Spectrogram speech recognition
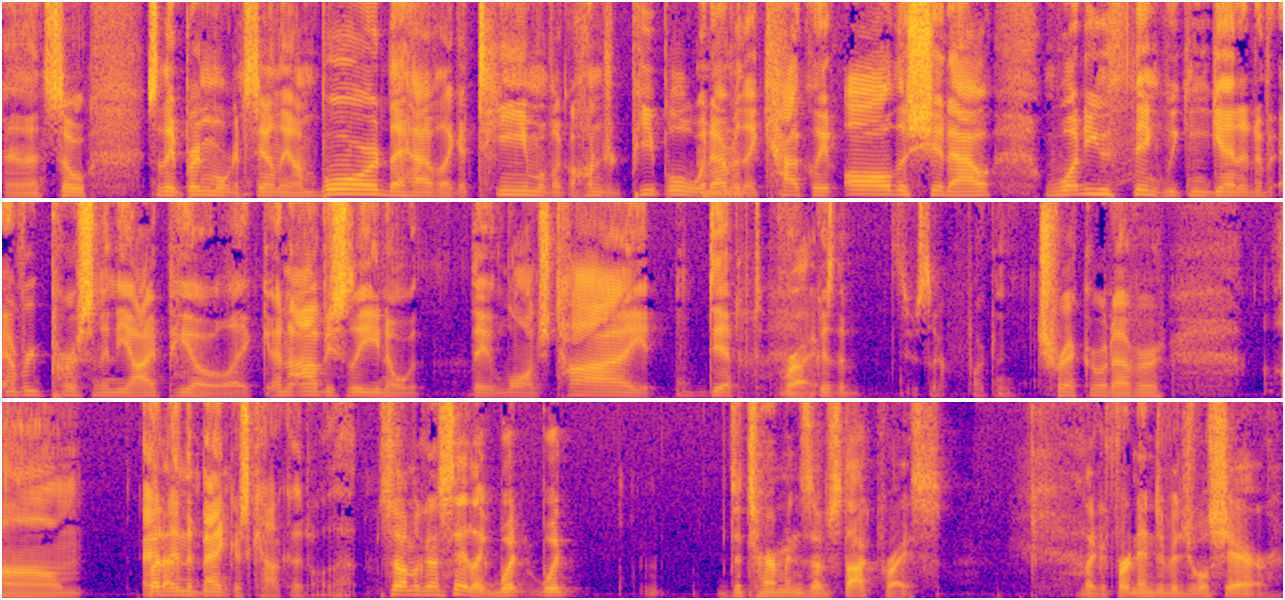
And that's so. So they bring Morgan Stanley on board. They have like a team of like hundred people, whatever. Mm-hmm. They calculate all the shit out. What do you think we can get out of every person in the IPO? Like, and obviously, you know, they launched high, it dipped, Right. Because the it was like a fucking trick or whatever. Um, and But, then the bankers calculate all that. So I'm gonna say like what what determines a stock price, like for an individual share,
